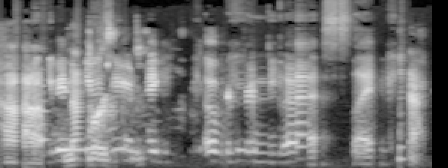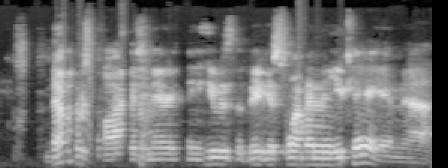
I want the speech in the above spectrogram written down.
uh, even numbers, he was big over here in the US, like yeah, numbers wise and everything. He was the biggest one in the UK, and uh,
